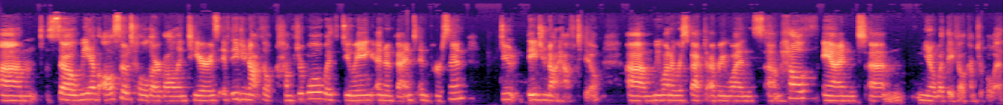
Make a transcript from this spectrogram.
Um, so we have also told our volunteers if they do not feel comfortable with doing an event in person, do they do not have to. Um, we want to respect everyone's um, health and um, you know what they feel comfortable with.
